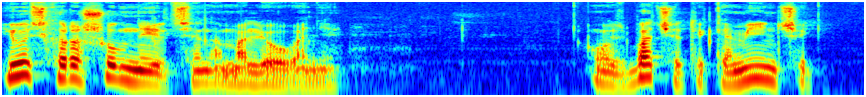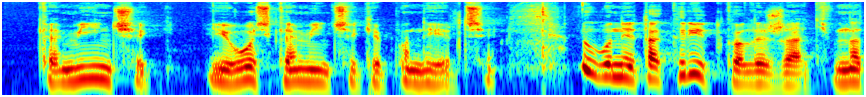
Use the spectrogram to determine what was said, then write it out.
І ось хорошо в нирці намальовані. Ось, бачите, камінчик, камінчик, і ось камінчики по нирці. Ну, вони так рідко лежать в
